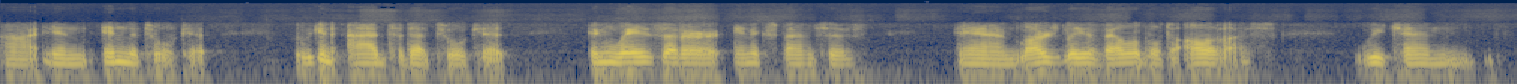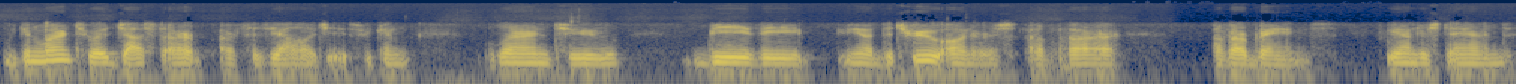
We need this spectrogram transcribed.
uh, in in the toolkit. We can add to that toolkit in ways that are inexpensive and largely available to all of us. We can we can learn to adjust our, our physiologies. We can learn to be the you know the true owners of our of our brains. We understand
